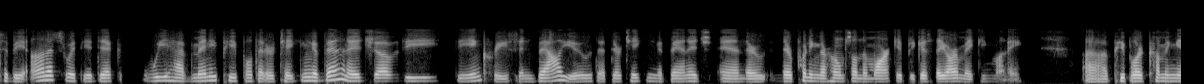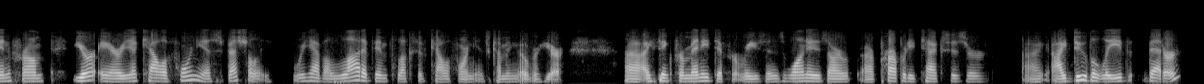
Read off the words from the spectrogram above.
to be honest with you, Dick, we have many people that are taking advantage of the the increase in value that they're taking advantage and they're they're putting their homes on the market because they are making money. Uh, people are coming in from your area, California especially. We have a lot of influx of Californians coming over here. Uh, I think for many different reasons. One is our, our property taxes are, I, I do believe, better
